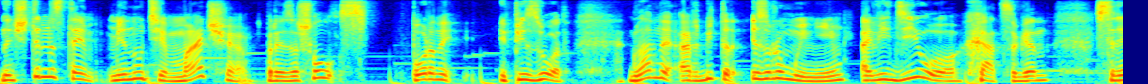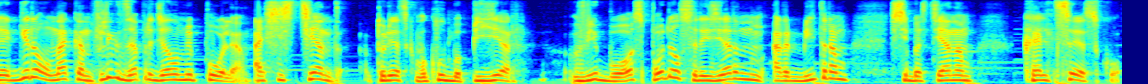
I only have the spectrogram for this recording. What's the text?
На 14 минуте матча произошел спорный эпизод. Главный арбитр из Румынии, Авидио Хациган, среагировал на конфликт за пределами поля. Ассистент турецкого клуба Пьер Вибо спорил с резервным арбитром Себастьяном Кальцеску.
